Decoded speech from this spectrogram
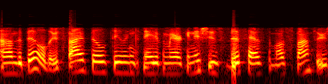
on the bill. There's five bills dealing with Native American issues. This has the most sponsors,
